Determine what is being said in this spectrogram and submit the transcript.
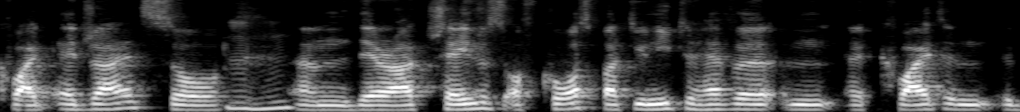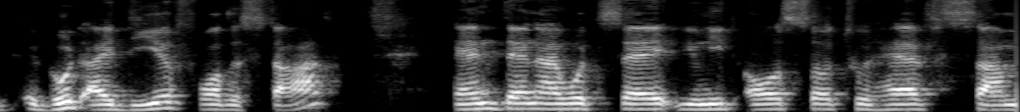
quite agile. So mm-hmm. um, there are changes of course but you need to have a, a quite an, a good idea for the start. And then i would say you need also to have some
